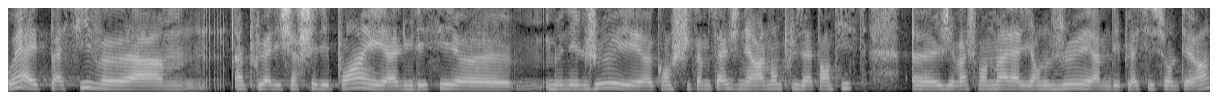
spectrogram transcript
ouais à être passive, euh, à, à plus aller chercher les points et à lui laisser euh, mener le jeu. Et quand je suis comme ça, généralement plus attentiste, j'ai vachement de mal à lire le jeu et à me déplacer sur le terrain.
